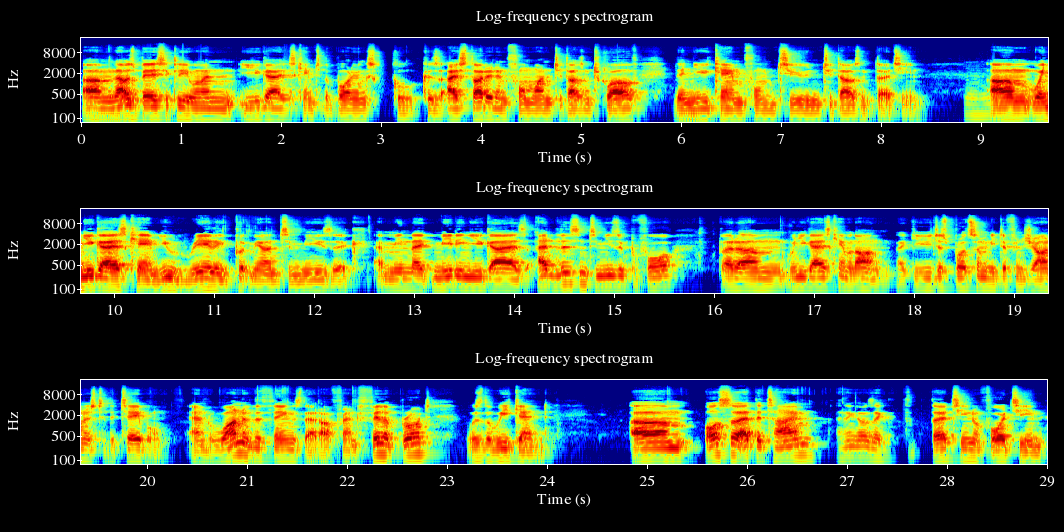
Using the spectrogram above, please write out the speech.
Um, that was basically when you guys came to the boarding school because I started in Form 1 in 2012, then you came Form 2 in 2013. Um, when you guys came, you really put me onto music. I mean, like meeting you guys, I'd listened to music before, but um, when you guys came along, like you just brought so many different genres to the table. And one of the things that our friend Philip brought was the Weeknd. Um, also at the time, I think I was like 13 or 14.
